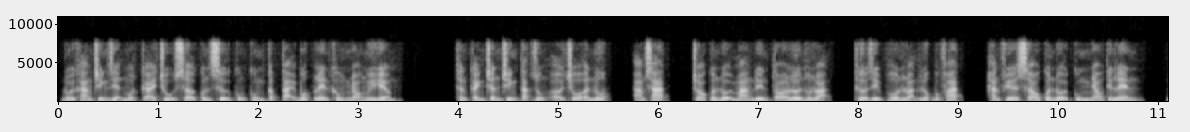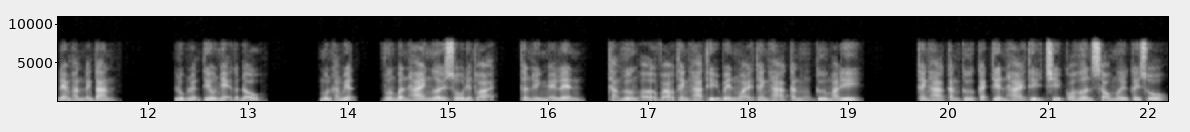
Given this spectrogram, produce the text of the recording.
đối kháng chính diện một cái trụ sở quân sự cũng cung cấp tại bước lên không nhỏ nguy hiểm. Thần cảnh chân chính tác dụng ở chỗ ẩn nút, ám sát, cho quân đội mang đến to lớn hỗn loạn, thừa dịp hỗn loạn lúc bộc phát, hắn phía sau quân đội cùng nhau tiến lên, đem hắn đánh tan. Lục luyện tiêu nhẹ gật đầu. Muốn khác biệt, vương bân hai người số điện thoại, thân hình nhảy lên thẳng hướng ở vào thanh hà thị bên ngoài thanh hà căn cứ mà đi. Thanh hà căn cứ cách thiên hải thị chỉ có hơn sáu mươi cây số.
